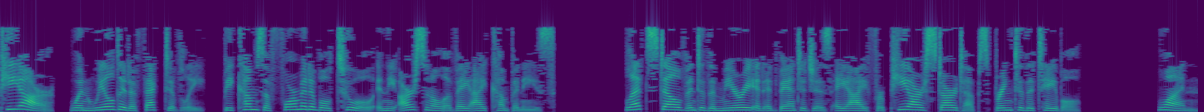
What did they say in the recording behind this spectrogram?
PR, when wielded effectively, becomes a formidable tool in the arsenal of AI companies. Let's delve into the myriad advantages AI for PR startups bring to the table. 1.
